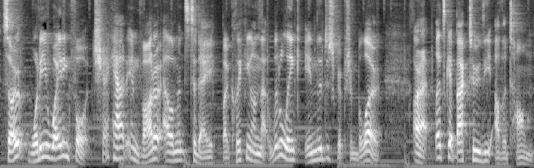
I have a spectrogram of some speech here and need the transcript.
So what are you waiting for? Check out Envato Elements today by clicking on that little link in the description below. All right, let's get back to the other Tom.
